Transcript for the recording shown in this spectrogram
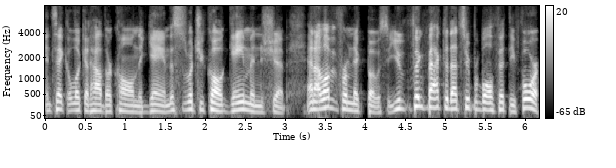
and take a look at how they're calling the game. This is what you call gamemanship. And I love it from Nick Bosa. You think back to that Super Bowl 54.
